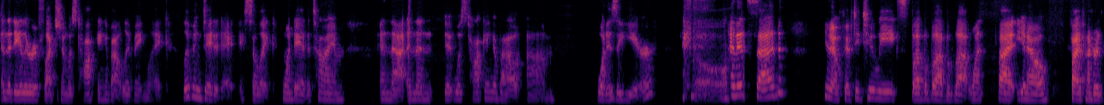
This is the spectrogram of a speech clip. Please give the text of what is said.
and the daily reflection was talking about living like living day to day, so like one day at a time, and that, and then it was talking about um, what is a year Oh. and it said, you know, 52 weeks, blah, blah, blah, blah, blah, one, five, you know, 500,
